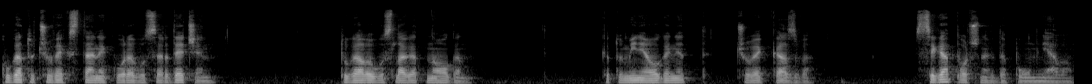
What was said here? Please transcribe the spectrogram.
Когато човек стане коравосърдечен, тогава го слагат на огън. Като мине огънят, човек казва Сега почнах да поумнявам.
